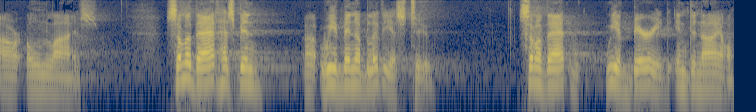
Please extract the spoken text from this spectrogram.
our own lives. Some of that has been, uh, we have been oblivious to. Some of that we have buried in denial.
